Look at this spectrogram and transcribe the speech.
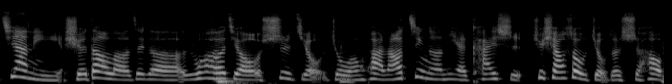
既然你学到了这个如何喝酒、试酒、酒文化，然后进而你也开始去销售酒的时候，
